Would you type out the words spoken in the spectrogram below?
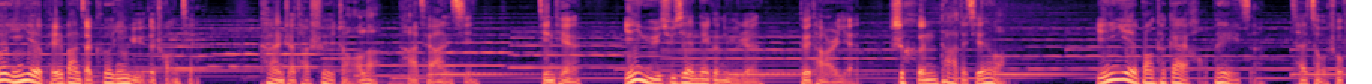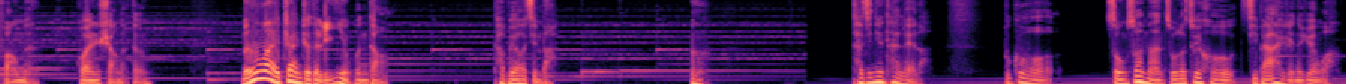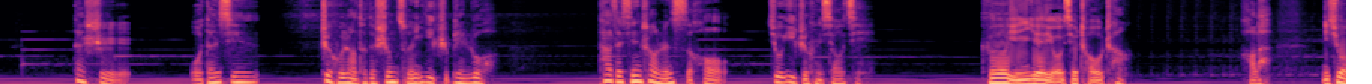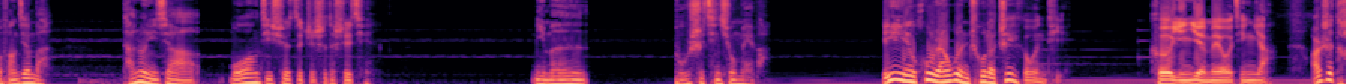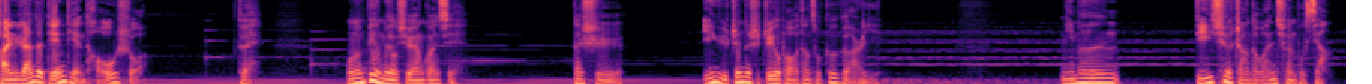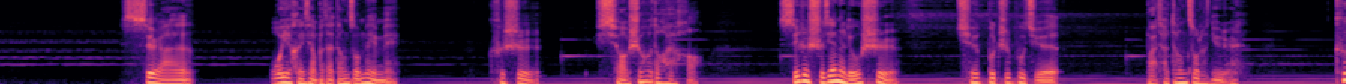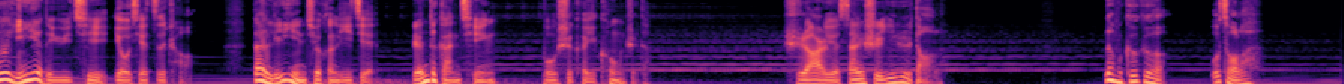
柯银叶陪伴在柯银宇的床前，看着他睡着了，他才安心。今天，银宇去见那个女人，对他而言是很大的煎熬。银叶帮他盖好被子，才走出房门，关上了灯。门外站着的李颖问道：“他不要紧吧？”“嗯，他今天太累了，不过，总算满足了最后祭拜爱人的愿望。但是，我担心。”这会让他的生存意志变弱。他在心上人死后就一直很消极。柯银叶有些惆怅。好了，你去我房间吧，谈论一下魔王级血子指示的事情。你们不是亲兄妹吧？李隐忽然问出了这个问题。柯银叶没有惊讶，而是坦然的点点头说：“对，我们并没有血缘关系。”但是，银宇真的是只有把我当做哥哥而已。你们的确长得完全不像。虽然我也很想把她当做妹妹，可是小时候倒还好，随着时间的流逝，却不知不觉把她当做了女人。柯银叶的语气有些自嘲，但李隐却很理解，人的感情不是可以控制的。十二月三十一日到了。那么，哥哥，我走了。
